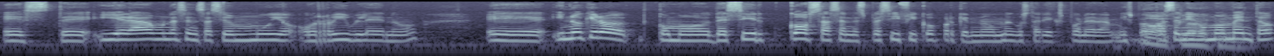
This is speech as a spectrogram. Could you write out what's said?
este, y era una sensación muy horrible, ¿no? Eh, y no quiero como decir cosas en específico porque no me gustaría exponer a mis papás en ningún momento,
